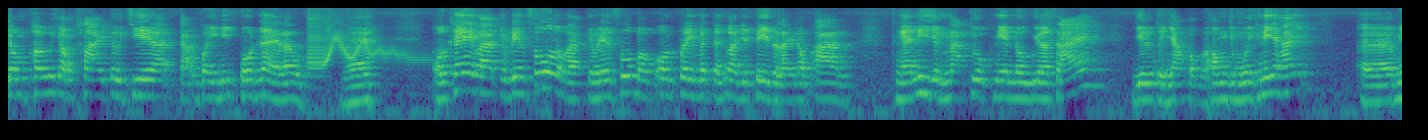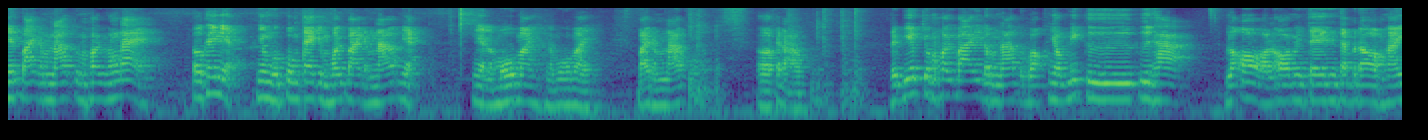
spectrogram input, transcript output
ចុងភៅចង់ខ្លាយទៅជាកវីនិពន្ធណាឥឡូវហ៎អូខេបាទជម្រាបសួរបាទជម្រាបសួរបងប្អូនប្រិយមិត្តទាំងអស់ជាទីស្រឡាញ់រាប់អានថ្ងៃនេះយើងណាត់ជួបគ្នានៅវាលស្រែ យើងទៅញ៉ាំបុកល្ហុងជាមួយគ្នាហើយអឺមានបាយដំណើបចំហុយផងដែរអូខេនេះខ្ញុំកំពុងតែចំហុយបាយដំណើបនេះនេះល្មមហើយល្មមហើយបាយដំណើបអឺក្តៅរបៀបចំហុយបាយដំណើបរបស់ខ្ញុំនេះគឺគឺថាល្អល្អមែនទែនតែម្ដងហើយ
